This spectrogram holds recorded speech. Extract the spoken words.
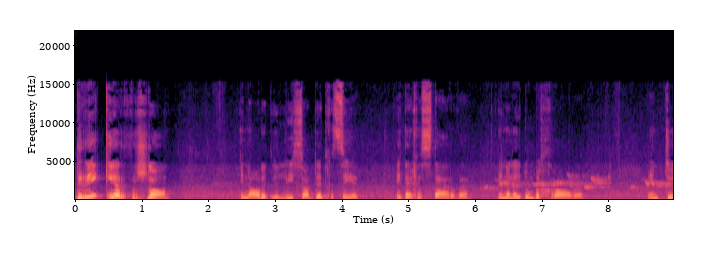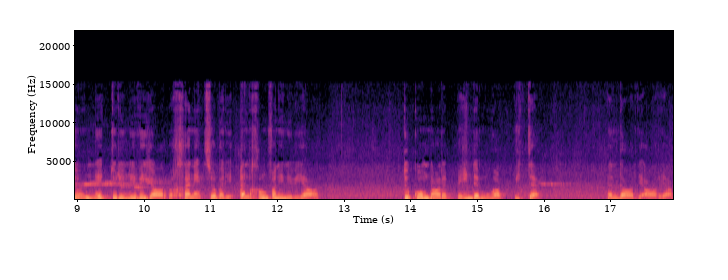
drie keer verslaan. En nadat Elisa dit gesê het, het hy gesterwe en hulle het hom begrawe En toe, net toe die nieuwe jaar begin het, so by die ingang van die nieuwe jaar, toe kom daar een bende Moabite in daar die area.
